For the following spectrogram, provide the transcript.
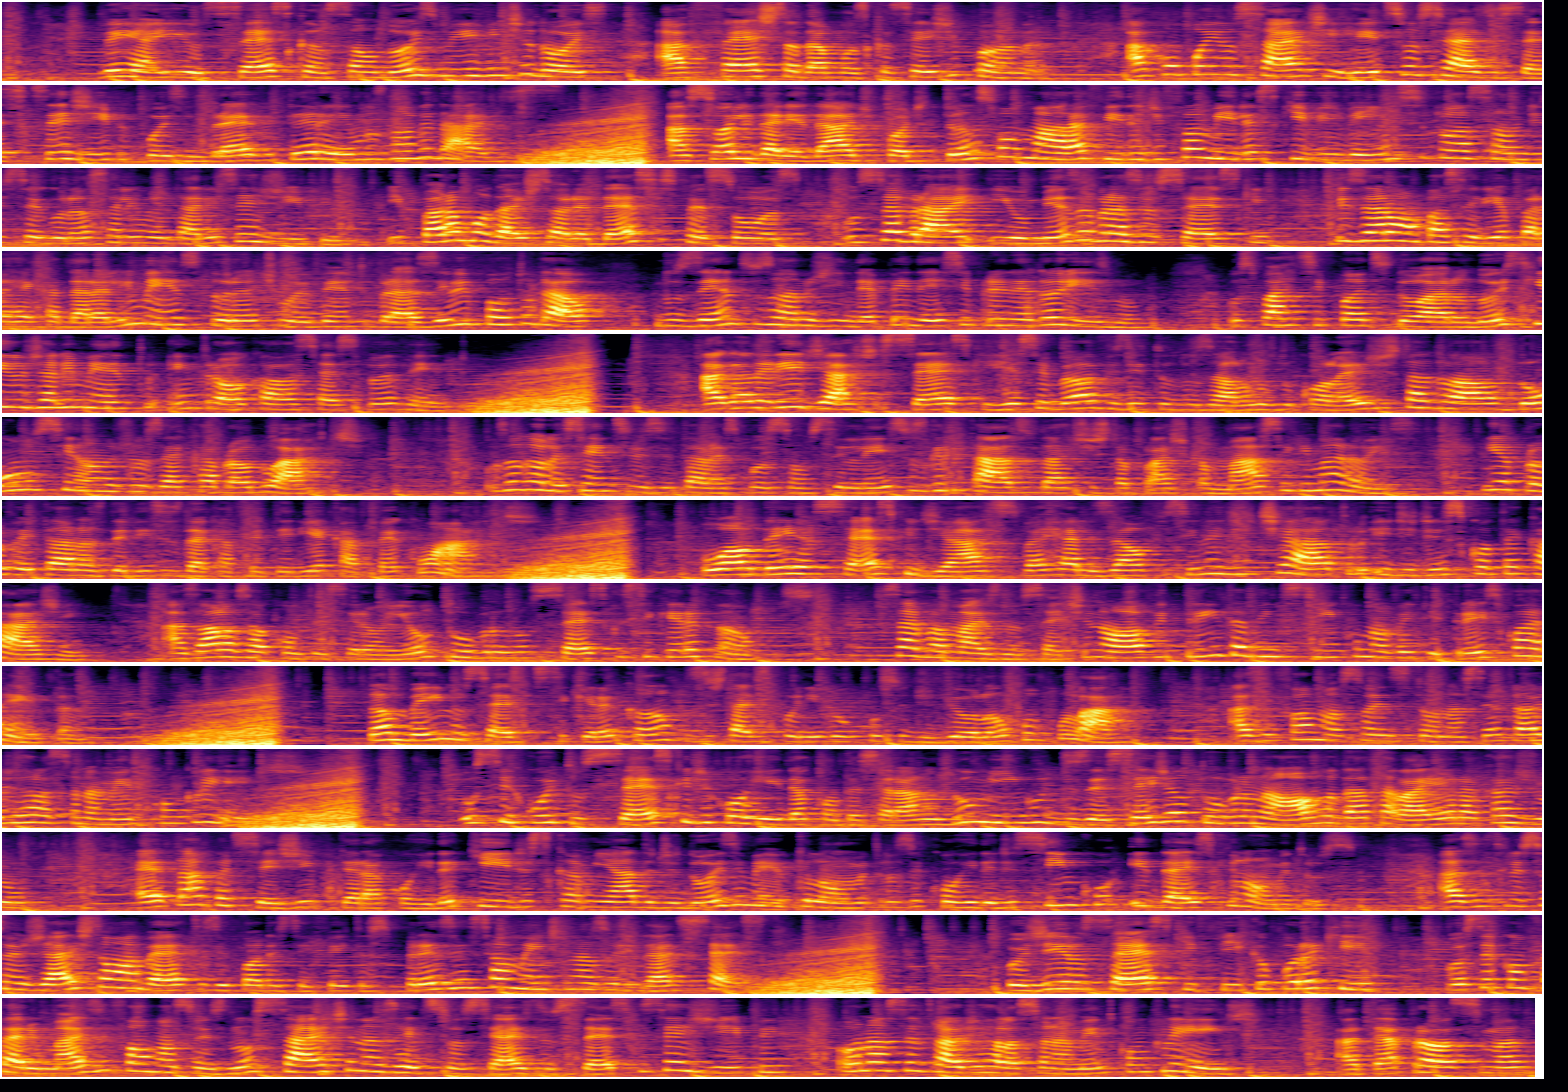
Vem aí o SES Canção 2022, a festa da música sergipana. Acompanhe o site e redes sociais do Sesc Sergipe, pois em breve teremos novidades. A solidariedade pode transformar a vida de famílias que vivem em situação de insegurança alimentar em Sergipe. E para mudar a história dessas pessoas, o Sebrae e o Mesa Brasil Sesc fizeram uma parceria para arrecadar alimentos durante o evento Brasil e Portugal 200 anos de independência e empreendedorismo. Os participantes doaram 2 kg de alimento em troca ao acesso do evento. A Galeria de Arte Sesc recebeu a visita dos alunos do Colégio Estadual Dom Luciano José Cabral Duarte. Os adolescentes visitaram a exposição Silêncios Gritados da artista plástica Márcia Guimarães e aproveitaram as delícias da cafeteria Café com Arte. O Aldeia Sesc de Artes vai realizar oficina de teatro e de discotecagem. As aulas acontecerão em outubro no Sesc Siqueira Campus. Saiba mais no 79 3025 9340. Também no Sesc Siqueira Campus está disponível o curso de violão popular. As informações estão na central de relacionamento com clientes. O circuito Sesc de corrida acontecerá no domingo, 16 de outubro, na Orla da Atalaia, Aracaju. A etapa de Sergipe terá corrida Kids, caminhada de 2,5 km e corrida de 5 e 10 km. As inscrições já estão abertas e podem ser feitas presencialmente nas unidades Sesc. O Giro Sesc fica por aqui. Você confere mais informações no site e nas redes sociais do Sesc Sergipe ou na Central de Relacionamento com o Cliente. Até a próxima!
